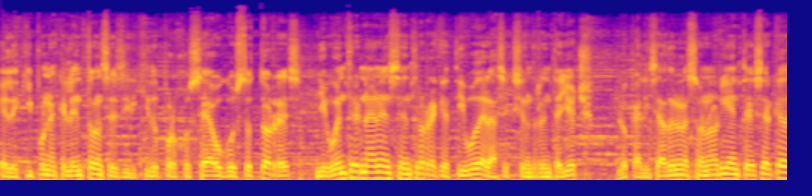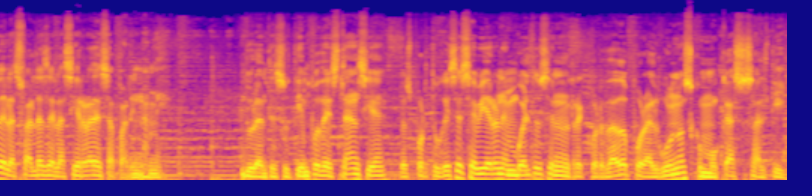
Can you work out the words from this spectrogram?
El equipo en aquel entonces, dirigido por José Augusto Torres, llegó a entrenar en el centro recreativo de la sección 38, localizado en la zona oriente cerca de las faldas de la Sierra de Zaparinamé. Durante su tiempo de estancia, los portugueses se vieron envueltos en el recordado por algunos como caso Saltillo.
